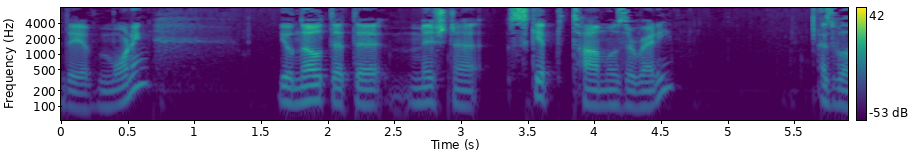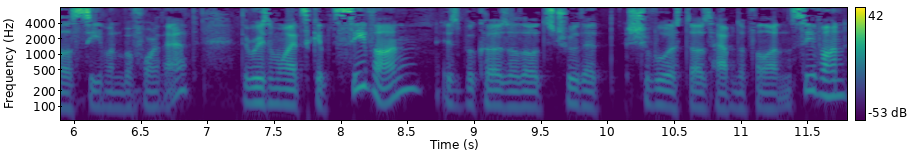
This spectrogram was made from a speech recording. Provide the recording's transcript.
day of mourning. You'll note that the Mishnah skipped Tammuz already, as well as Sivan before that. The reason why it skipped Sivan is because although it's true that Shavuos does happen to fall out in Sivan,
